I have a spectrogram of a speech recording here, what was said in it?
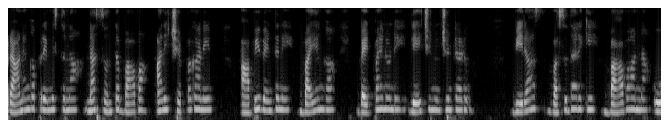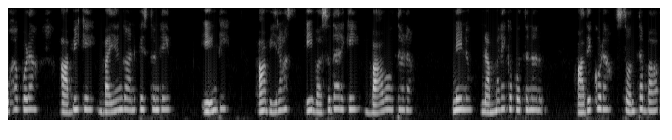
ప్రాణంగా ప్రేమిస్తున్న నా సొంత బావ అని చెప్పగానే అభి వెంటనే భయంగా బెడ్ పై నుండి లేచి నుంచుంటాడు. విరాస్ వసుధారికి బావ అన్న ఊహ కూడా అభికి భయంగా అనిపిస్తుంటే ఏంటి? ఆ విరాస్ ఈ వసుధరికి బావ అవుతాడా? నేను నమ్మలేకపోతున్నాను. అది కూడా సొంత బావ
